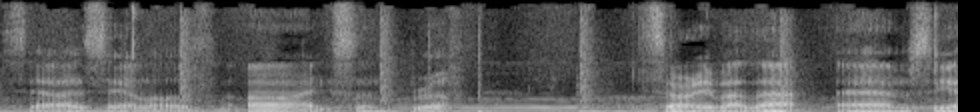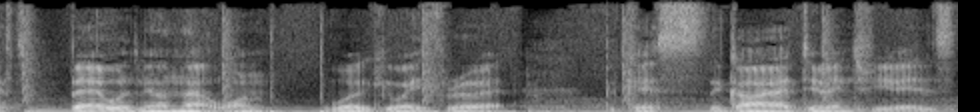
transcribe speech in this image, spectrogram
so I say a lot of "Oh, excellent, bruv." Sorry about that. Um, so you have to bear with me on that one. Work your way through it, because the guy I do interview is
